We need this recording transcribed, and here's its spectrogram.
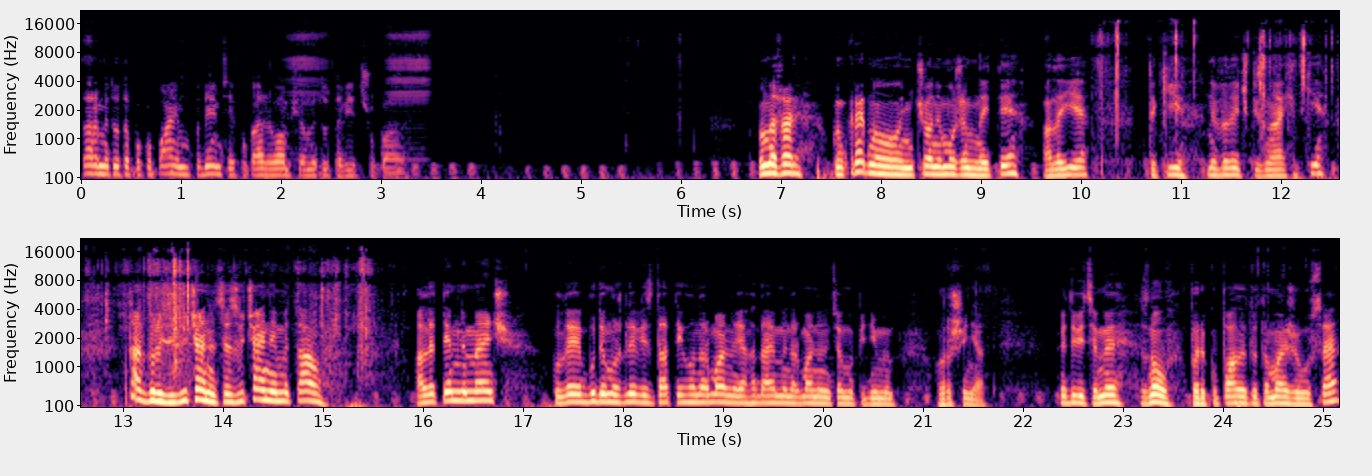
Зараз ми тут покупаємо, подивимося і покажу вам, що ми тут відшукали. Ну, на жаль, конкретного нічого не можемо знайти, але є такі невеличкі знахідки. Так, друзі, звичайно, це звичайний метал. Але тим не менш, коли буде можливість здати його нормально, я гадаю, ми нормально на цьому піднімемо грошенят. І дивіться, ми знов перекупали тут майже усе,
